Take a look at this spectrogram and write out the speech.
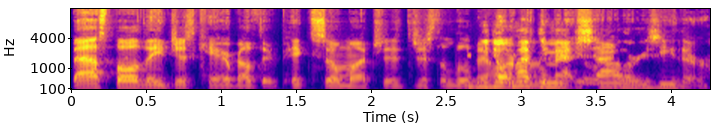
Basketball, they just care about their picks so much. It's just a little bit. You don't have to match salaries either.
